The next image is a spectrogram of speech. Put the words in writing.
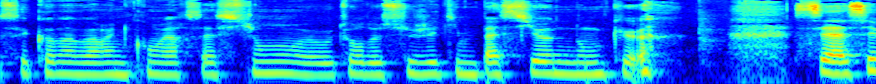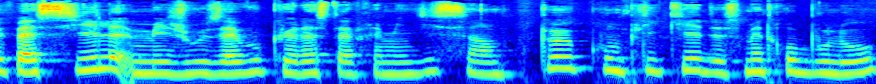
c'est comme avoir une conversation euh, autour de sujets qui me passionnent, donc euh, c'est assez facile. Mais je vous avoue que là, cet après-midi, c'est un peu compliqué de se mettre au boulot.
